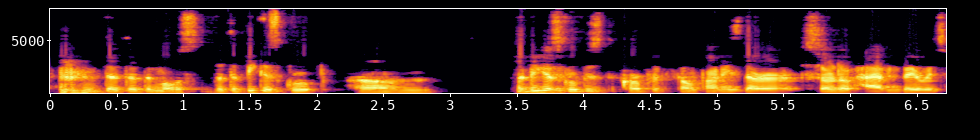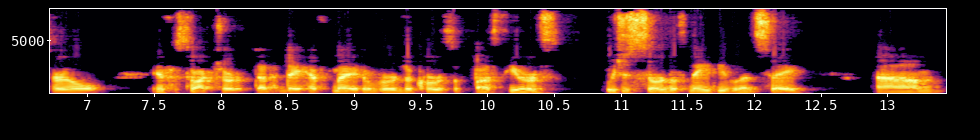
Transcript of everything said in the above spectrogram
the, the the most the, the biggest group um, the biggest group is the corporate companies that are sort of having their internal infrastructure that they have made over the course of past years, which is sort of native, let's say. Um,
